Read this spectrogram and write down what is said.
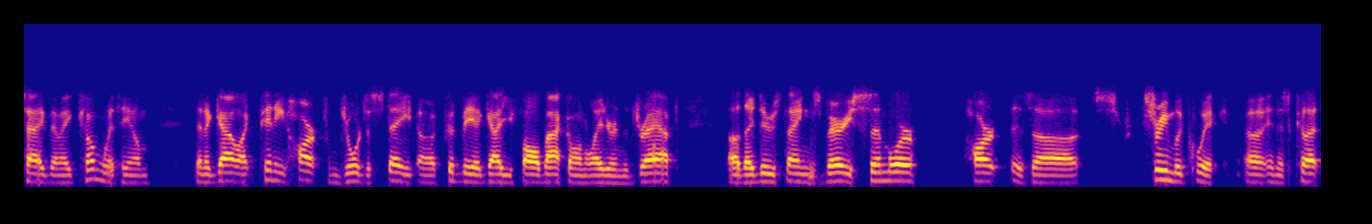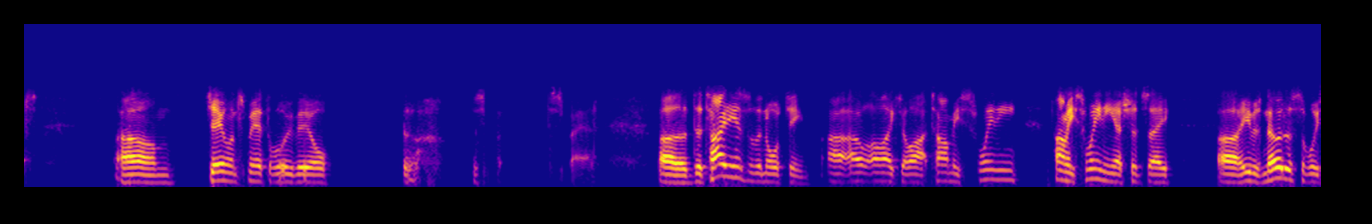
tag that may come with him, then a guy like Penny Hart from Georgia State uh, could be a guy you fall back on later in the draft. Uh, they do things very similar. Hart is uh, extremely quick uh, in his cuts. Um, Jaylen Smith, Louisville, ugh, just, just bad. Uh, the tight ends of the North team, I, I, liked a lot. Tommy Sweeney, Tommy Sweeney, I should say, uh, he was noticeably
